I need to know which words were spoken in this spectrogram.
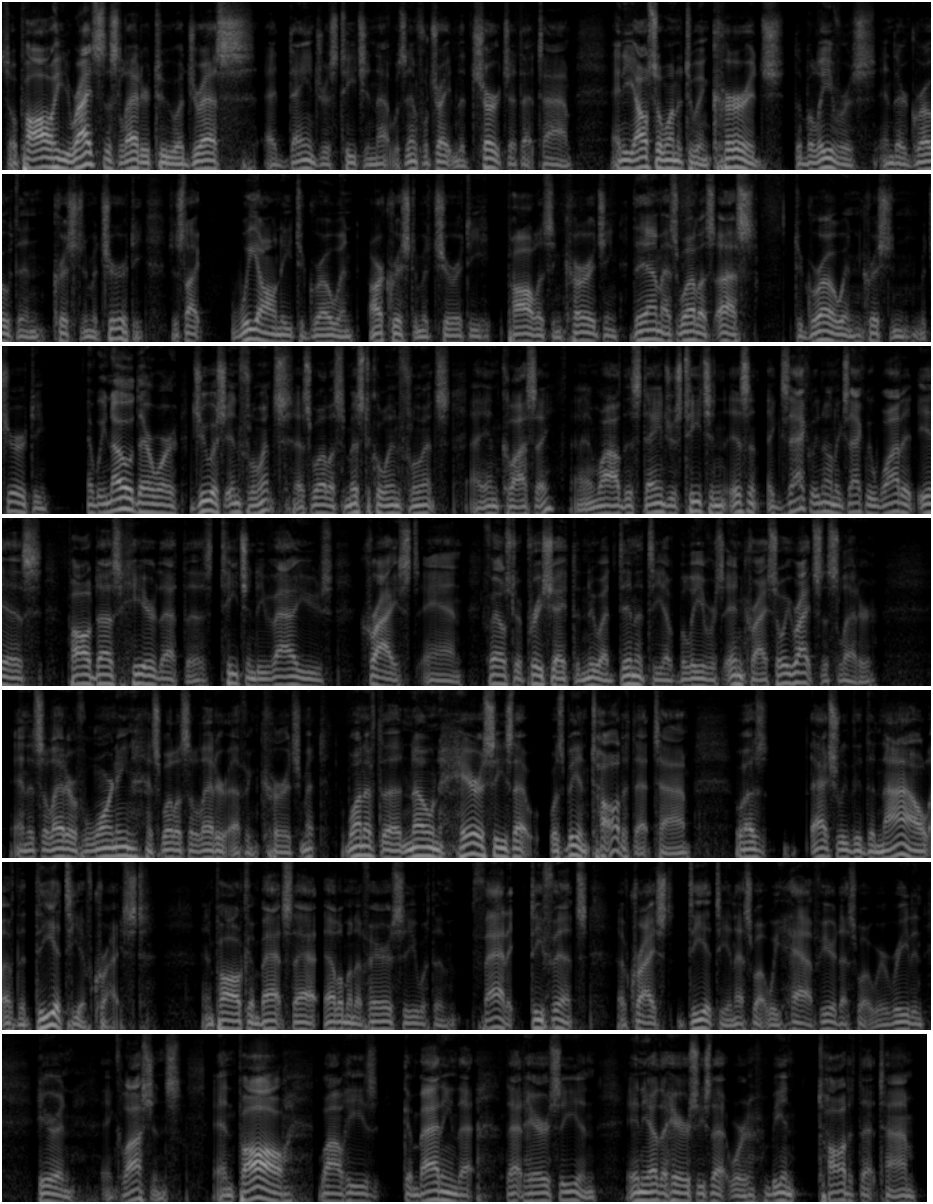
So, Paul, he writes this letter to address a dangerous teaching that was infiltrating the church at that time. And he also wanted to encourage the believers in their growth in Christian maturity, just like we all need to grow in our Christian maturity. Paul is encouraging them as well as us to grow in Christian maturity. And we know there were Jewish influence as well as mystical influence uh, in Colossae. And while this dangerous teaching isn't exactly known exactly what it is, Paul does hear that the teaching devalues Christ and fails to appreciate the new identity of believers in Christ. So he writes this letter. And it's a letter of warning as well as a letter of encouragement. One of the known heresies that was being taught at that time was actually the denial of the deity of Christ. And Paul combats that element of heresy with emphatic defense of Christ's deity. And that's what we have here. That's what we're reading here in, in Colossians. And Paul, while he's combating that, that heresy and any other heresies that were being taught at that time,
